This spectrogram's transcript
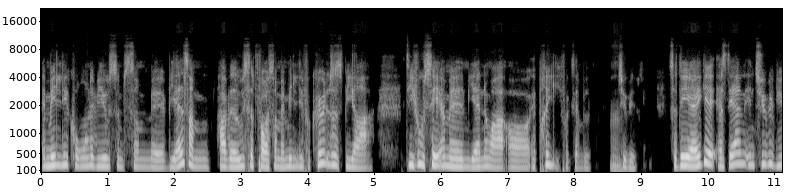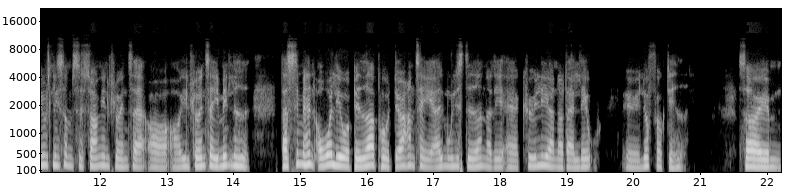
almindelige coronavirus, som, som øh, vi alle sammen har været udsat for som almindelige forkølelsesvirarer, de huserer mellem januar og april for eksempel, mm. typisk. Så det er ikke, altså det er en, en type virus, ligesom sæsoninfluenza og, og influenza i almindelighed, der simpelthen overlever bedre på dørhåndtag og alle mulige steder, når det er køligere, når der er lav øh, luftfugtighed. Så, øhm,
